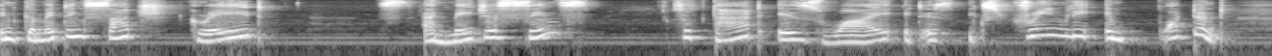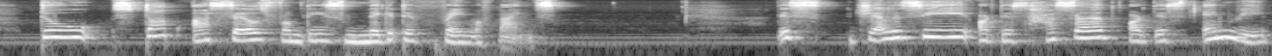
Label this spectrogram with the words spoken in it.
in committing such great and major sins so that is why it is extremely important to stop ourselves from these negative frame of minds. This jealousy or this hasad or this envy,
